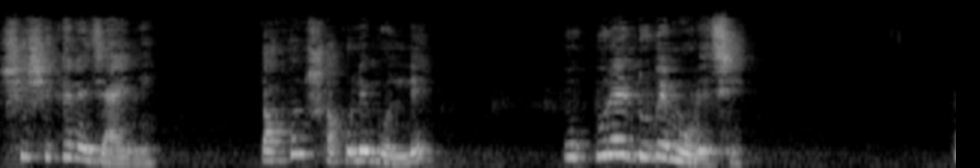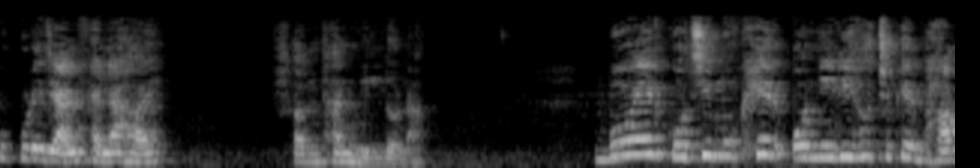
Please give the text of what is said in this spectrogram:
সে সেখানে যায়নি। তখন সকলে বললে পুকুরে ডুবে মরেছে। পুকুরে জাল ফেলা হয় সন্ধান মিলল না। বউয়ের কচি মুখের ও নিরীহ চোখের ভাব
